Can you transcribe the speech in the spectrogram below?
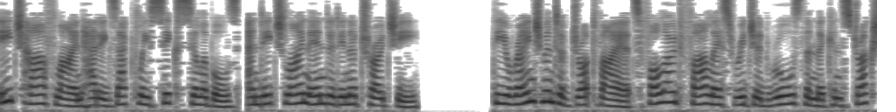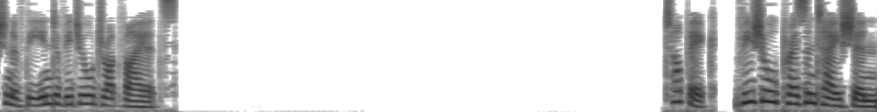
Each half line had exactly six syllables, and each line ended in a trochee. The arrangement of Dróttkvætts followed far less rigid rules than the construction of the individual Dróttkvætts. Topic: Visual presentation.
